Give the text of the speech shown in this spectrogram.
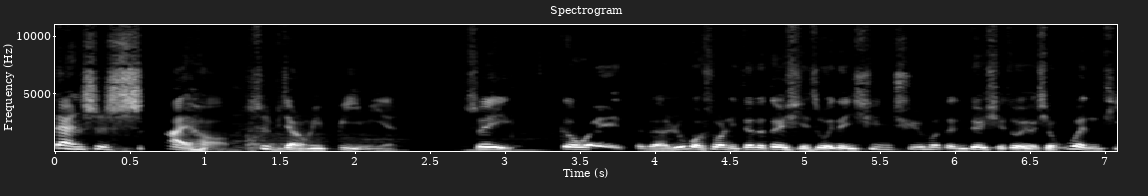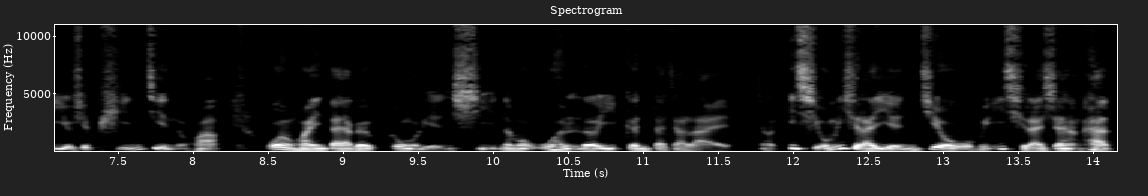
但是失败哈是比较容易避免，所以各位这个如果说你真的对写作有点兴趣，或者你对写作有些问题、有些瓶颈的话，我很欢迎大家跟跟我联系。那么我很乐意跟大家来一起，我们一起来研究，我们一起来想想看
